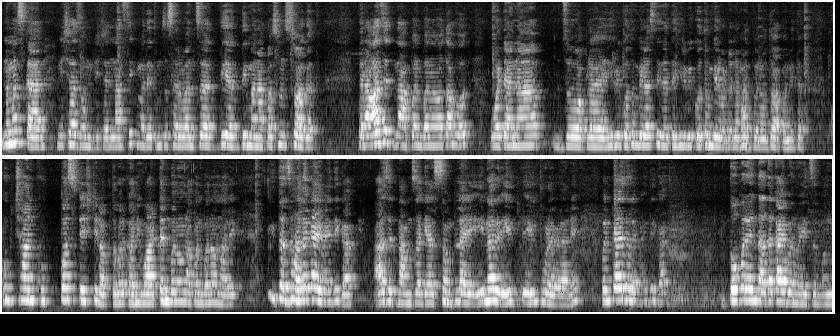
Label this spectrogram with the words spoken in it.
नमस्कार निशा झोम किचन नाशिकमध्ये तुमचं सर्वांचं अगदी अगदी मनापासून स्वागत. तर आज आहेत ना आपण बनवत आहोत वटाणा जो आपला हिरवी कोथिंबीर असते ना तर हिरवी कोथिंबीर वटाणा भात बनवतो आपण इथं. खूप छान खूपच टेस्टी लागतं बरं का आणि वाटण बनवून आपण बनवणार आहे. इथं झालं काय माहिती का? आज आहेत ना आमचा गॅस संपलाय येणार येईल येईल थोड्या वेळाने. पण काय झालं माहिती का? तोपर्यंत आता काय बनवायचं? मग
